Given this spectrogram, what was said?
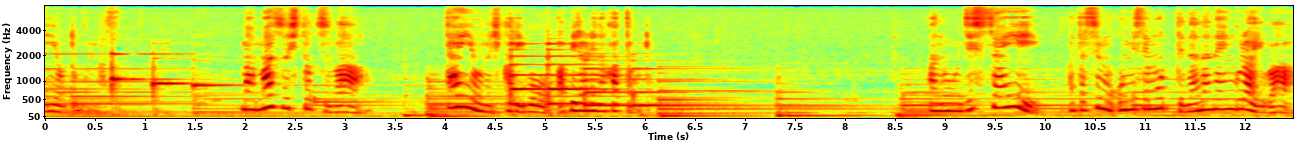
みようと思います。まあ、まず一つは太陽の光を浴びられなかったこと。あの実際私もお店持って7年ぐらいは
